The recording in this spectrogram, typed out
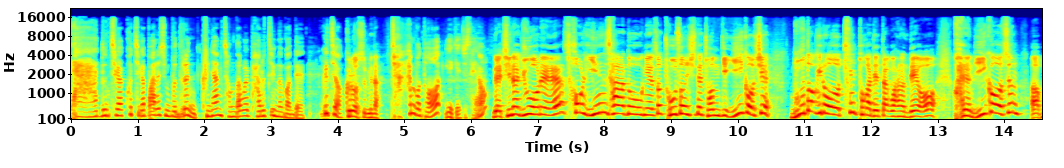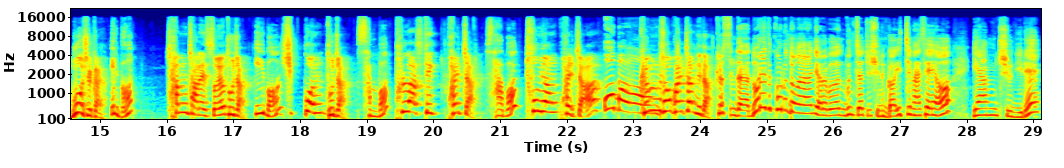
야, 눈치가 코치가 빠르신 분들은 그냥 정답을 바로 찍는 건데. 그렇죠? 그렇습니다. 자, 한 번 더 얘기해 주세요. 네, 지난 6월에 서울 인사동에서 조선시대 전기 이것이 무더기로 출토가 됐다고 하는데요. 과연 이것은 아, 무엇일까요? 1번. 참 잘했어요 도장. 2번. 식권 도장. 3번. 플라스틱 활자. 4번. 투명 활자. 5번. 금속 활자입니다. 그렇습니다. 노래 듣고 오는 동안 여러분 문자 주시는 거 잊지 마세요. 양준일의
